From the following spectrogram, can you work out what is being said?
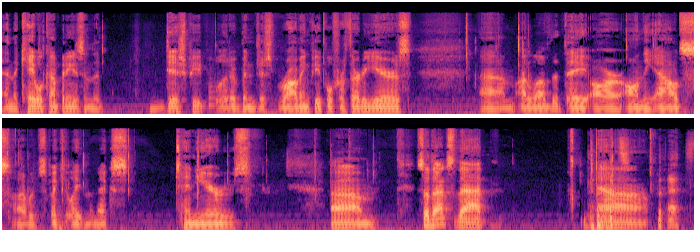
and the cable companies and the dish people that have been just robbing people for thirty years. Um, I love that they are on the outs. I would speculate in the next ten years. Um, so that's that. Uh, That's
